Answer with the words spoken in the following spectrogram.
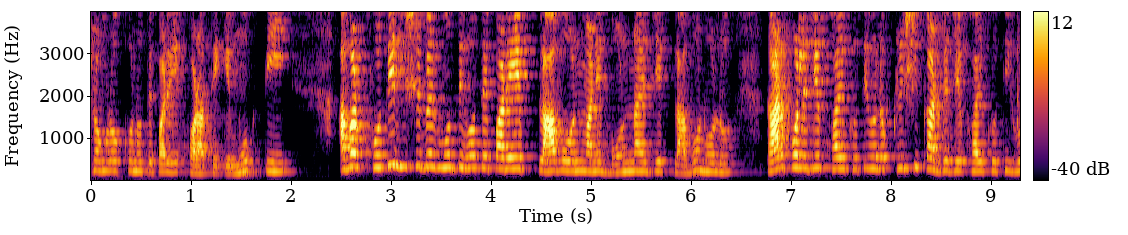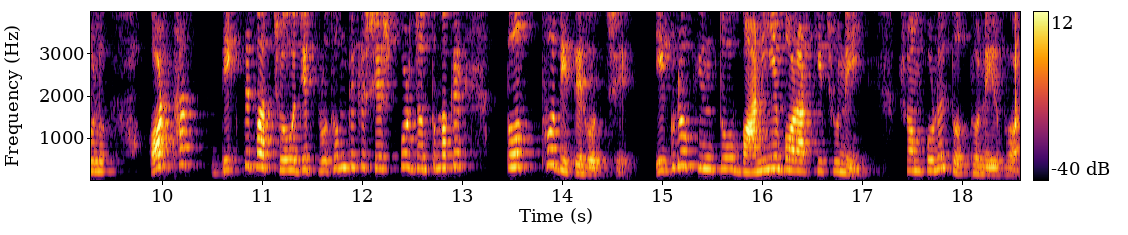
সংরক্ষণ হতে পারে, খরা থেকে মুক্তি। আবার ক্ষতির হিসেবের মধ্যে হতে পারে প্লাবন মানে বন্যায় যে প্লাবন হলো, তার ফলে যে ক্ষয়ক্ষতি হলো, কৃষিকার্যে যে ক্ষয়ক্ষতি হলো। অর্থাৎ দেখতে পাচ্ছ যে প্রথম থেকে শেষ পর্যন্ত তোমাকে তথ্য দিতে হচ্ছে। এগুলো কিন্তু বানিয়ে বলার কিছু নেই। সম্পূর্ণই তথ্য নির্ভর।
